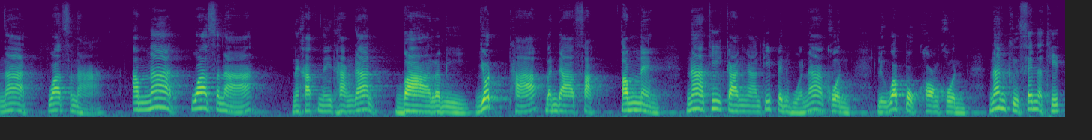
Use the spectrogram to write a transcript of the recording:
ำนาจวาสนาอำนาจวาสนานะครับในทางด้านบารมี ยศถาบรรดาศักดิ์ตำแหน่งหน้าที่การงานที่เป็นหัวหน้าคน หรือว่าปกครองคน นั่นคือเส้นอาทิตย์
